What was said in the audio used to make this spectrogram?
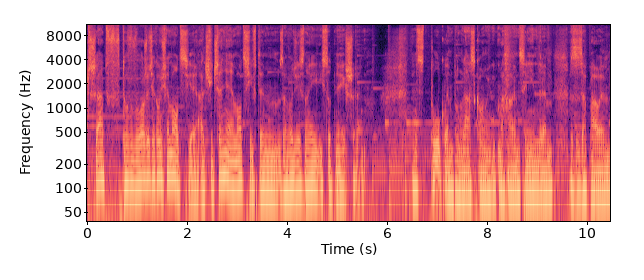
trzeba w to włożyć jakąś emocję, a ćwiczenie emocji w tym zawodzie jest najistotniejsze. Więc tłukłem tą laską i machałem cylindrem z zapałem,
